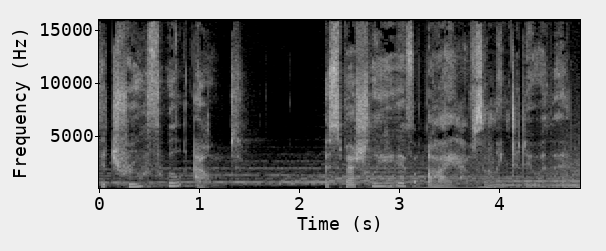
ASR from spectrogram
The truth will out. Especially if I have something to do with it.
